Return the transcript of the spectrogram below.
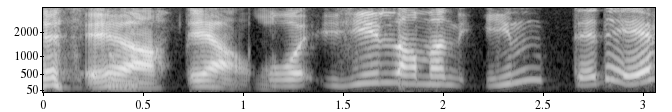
Ja, ja. Och gillar man inte det,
